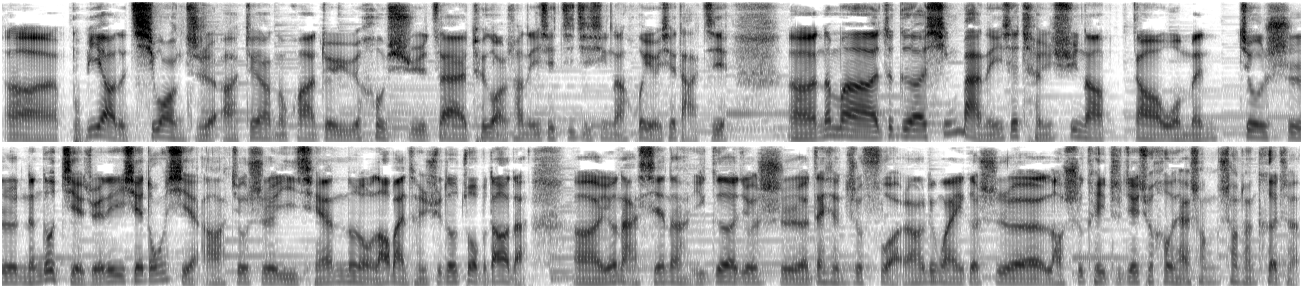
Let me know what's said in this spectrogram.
呃，不必要的期望值啊，这样的话对于后续去在推广上的一些积极性呢，会有一些打击。呃，那么这个新版的一些程序呢，啊，我们就是能够解决的一些东西啊，就是以前那种老版程序都做不到的。呃，有哪些呢？一个就是在线支付，然后另外一个是老师可以直接去后台上上传课程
